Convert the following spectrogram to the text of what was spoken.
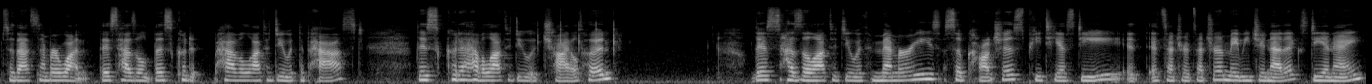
so that's number one. This has a this could have a lot to do with the past. This could have a lot to do with childhood. This has a lot to do with memories, subconscious, PTSD, etc., etc. maybe genetics, DNA.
